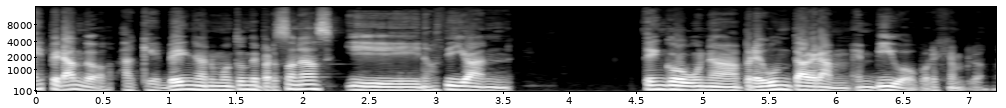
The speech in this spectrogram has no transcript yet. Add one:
esperando a que vengan un montón de personas y nos digan, tengo una pregunta gram en vivo, por ejemplo.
